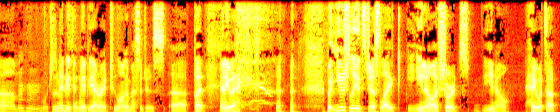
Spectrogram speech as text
um, which has made me think maybe I write too long of messages. Uh, but anyway. but usually it's just like you know a short you know hey what's up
